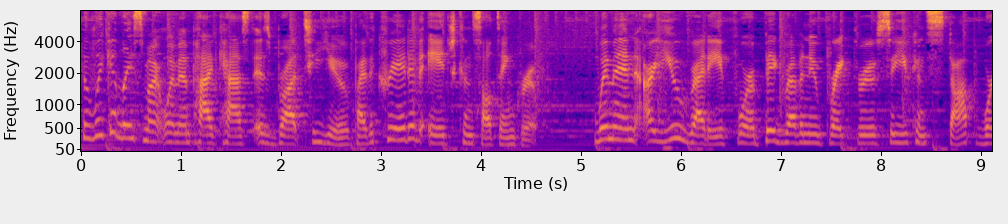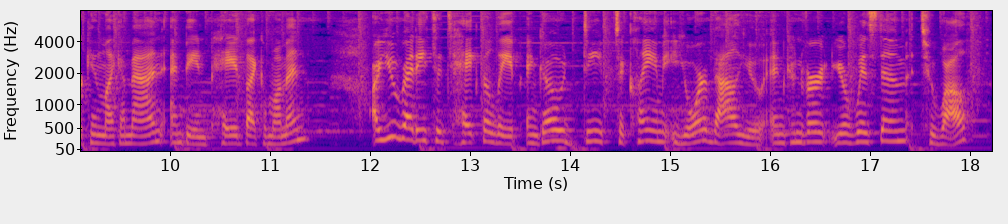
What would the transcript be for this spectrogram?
The Wickedly Smart Women podcast is brought to you by the Creative Age Consulting Group. Women, are you ready for a big revenue breakthrough so you can stop working like a man and being paid like a woman? Are you ready to take the leap and go deep to claim your value and convert your wisdom to wealth?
